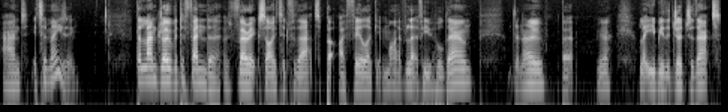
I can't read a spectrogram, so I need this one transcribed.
and it's amazing. The Land Rover Defender, I was very excited for that, but I feel like it might have let a few people down. I don't know, but yeah, let you be the judge of that.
